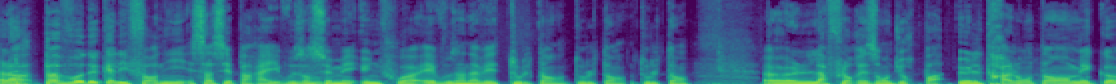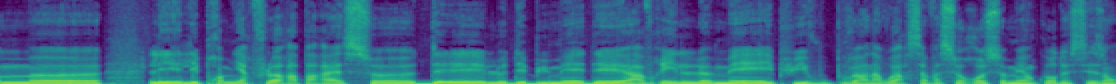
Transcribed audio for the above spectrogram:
Alors pavot de Californie, ça c'est pareil. Vous en semez une fois et vous en avez tout le temps, tout le temps, tout le temps. Euh, la floraison dure pas ultra longtemps, mais comme euh, les, les premières fleurs apparaissent euh, dès le début mai, dès avril, mai, et puis vous pouvez en avoir, ça va se ressemer en cours de saison,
